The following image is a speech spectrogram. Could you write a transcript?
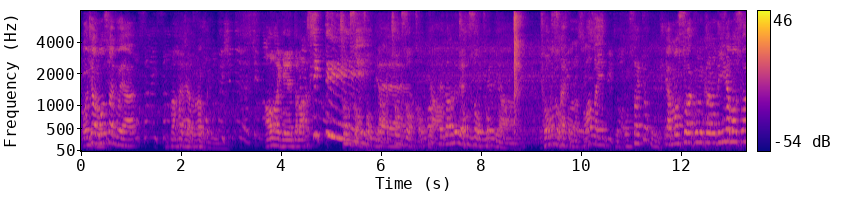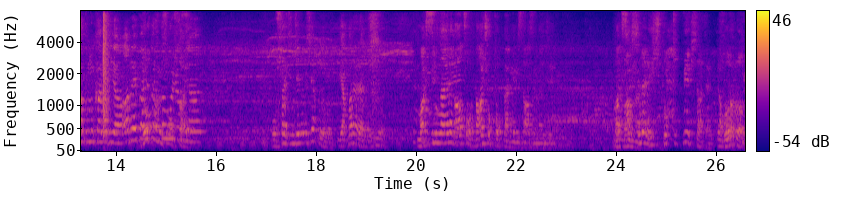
Hocam offside o ya. Bakacağız. Allah geldi lan. Siktir. Çok zor top ya. Çok zor top Allah ya. belanı Çok zor top ya. Çok zor top. orası. Vallahi Offside yok muymuş? Ya Masuaku'nun kanadı yine Masuaku'nun kanadı ya. Abi hep aynı muymuş vuruyoruz ya. Offside incelemesi yapmıyor mu? Yapar herhalde. Maximin ayağına daha, top, daha çok top vermemiz lazım bence. Maksimen'e hiç top gitmiyor ki zaten. Ya Doğru doğru.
